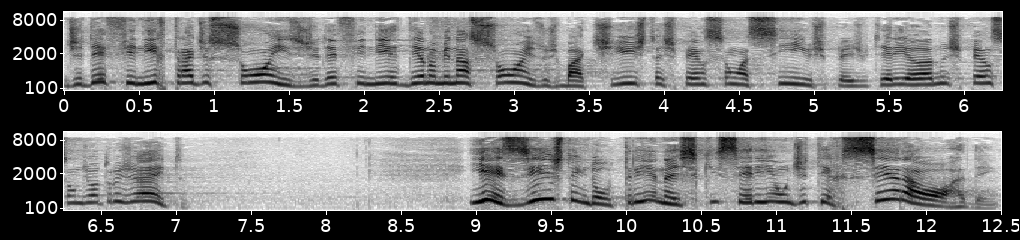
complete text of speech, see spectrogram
de definir tradições, de definir denominações. Os batistas pensam assim, os presbiterianos pensam de outro jeito. E existem doutrinas que seriam de terceira ordem.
